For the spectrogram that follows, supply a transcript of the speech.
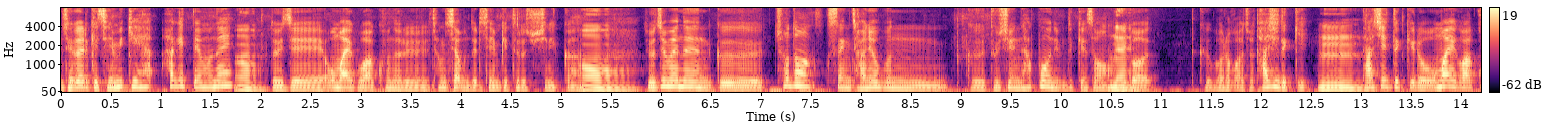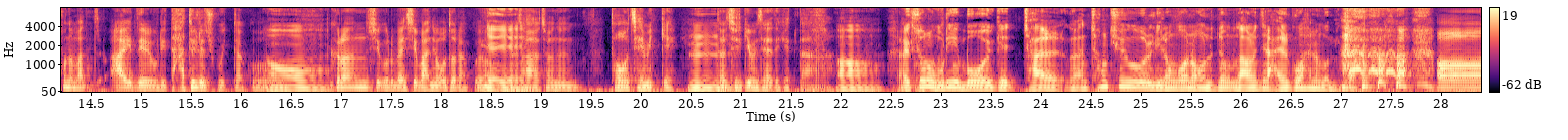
제가 이렇게 재밌게 하, 하기 때문에 어. 또 이제 오마이 과학 코너를 청취자분들이 재밌게 들어주시니까 어. 요즘에는 그 초등학생 자녀분 그 두신 학부모님들께서 네. 이거 그 뭐라고 하죠? 다시 듣기. 음. 다시 듣기로 오마이 과학 코너만 아이들 우리 다 들려주고 있다고. 어. 그런 식으로 메시지 많이 오더라고요. 예, 예. 그래서 아, 저는 더 재밌게 음. 더 즐기면서 해야 되겠다. 아. 엑소는 우리 뭐 이렇게 잘, 한 청취율 이런 거는 어느 정도 나오는지는 알고 하는 겁니까? 어,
